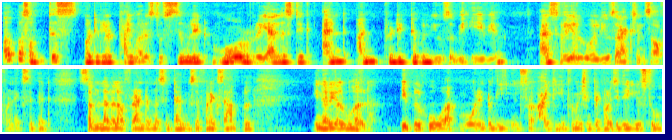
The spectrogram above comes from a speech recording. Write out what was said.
purpose of this particular timer is to simulate more realistic and unpredictable user behavior as real world user actions often exhibit some level of randomness in timing. So for example, in a real world, people who are more into the IT information technology, they used to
